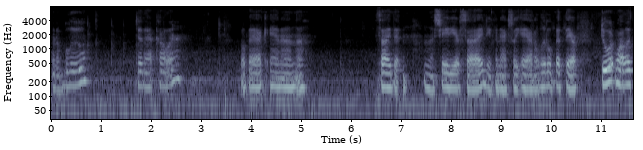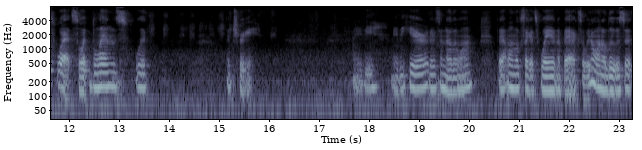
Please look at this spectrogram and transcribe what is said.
bit of blue to that color. Go back and on the side that, on the shadier side, you can actually add a little bit there. Do it while it's wet so it blends with the tree. Maybe, maybe here, there's another one. That one looks like it's way in the back, so we don't want to lose it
